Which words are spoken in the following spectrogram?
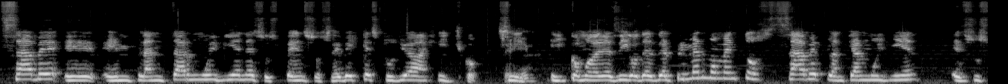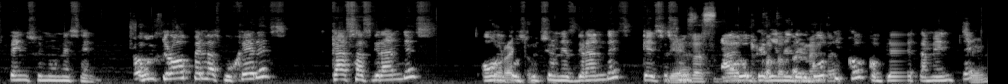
sabe eh, implantar muy bien el suspenso, se ve que estudió a Hitchcock, sí. y como les digo, desde el primer momento sabe plantear muy bien el suspenso en una escena. Un trope en las mujeres, casas grandes, o en construcciones grandes, que eso es, algo que viene del gótico completamente.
